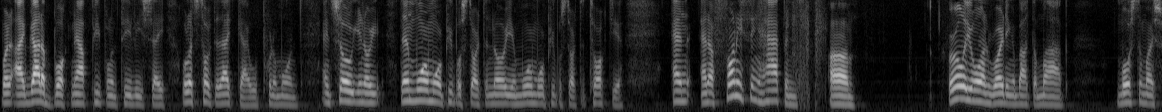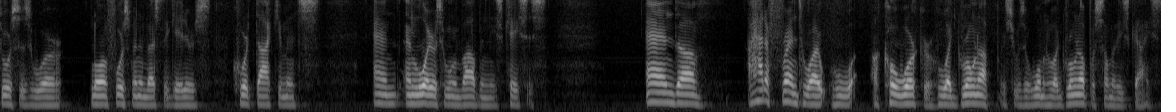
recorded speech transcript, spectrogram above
But I got a book now. People on TV say, "Well, let's talk to that guy. We'll put him on." And so you know, then more and more people start to know you. More and more people start to talk to you. And and a funny thing happened. Um, early on, writing about the mob, most of my sources were law enforcement investigators, court documents, and and lawyers who were involved in these cases. And um, I had a friend who I, who a co-worker who had grown up. She was a woman who had grown up with some of these guys,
